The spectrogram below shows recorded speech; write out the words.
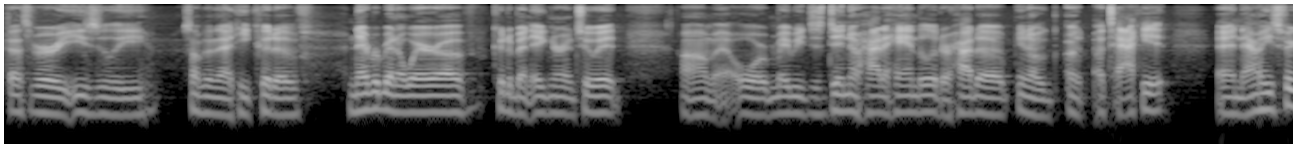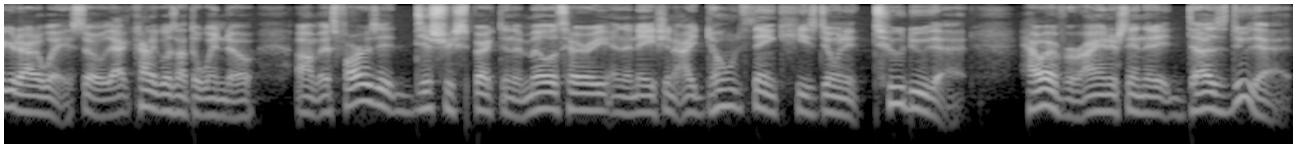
that's very easily something that he could have never been aware of, could have been ignorant to it, um, or maybe just didn't know how to handle it or how to you know a- attack it. And now he's figured out a way. So that kind of goes out the window. Um, as far as it disrespecting the military and the nation, I don't think he's doing it to do that. However, I understand that it does do that.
